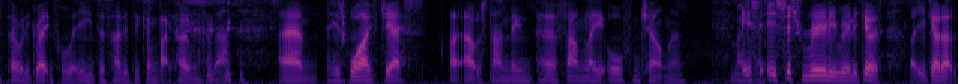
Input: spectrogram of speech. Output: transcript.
thoroughly grateful that he decided to come back home for that. um, his wife Jess, outstanding. Her family, all from Cheltenham. it's It's, amazing. it's just really, really good. Like you go out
